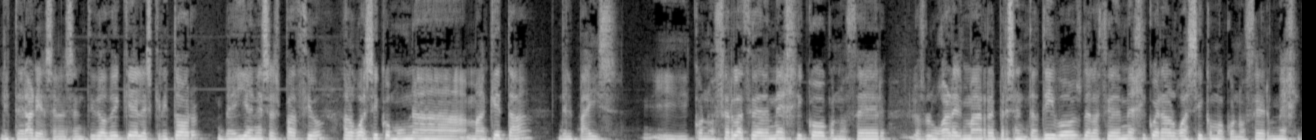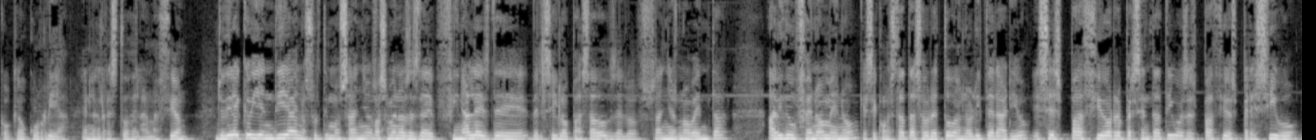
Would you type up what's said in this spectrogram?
literarias, en el sentido de que el escritor veía en ese espacio algo así como una maqueta del país y conocer la Ciudad de México, conocer los lugares más representativos de la Ciudad de México era algo así como conocer México, qué ocurría en el resto de la nación. Yo diría que hoy en día, en los últimos años, más o menos desde finales del siglo pasado, desde los años 90, ha habido un fenómeno que se constata sobre todo en lo literario, ese espacio representativo, ese espacio expresivo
